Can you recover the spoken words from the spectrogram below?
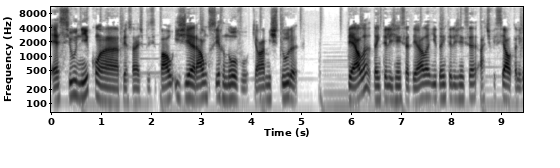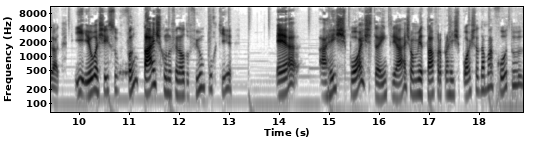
é se unir com a personagem principal e gerar um ser novo, que é uma mistura dela, da inteligência dela e da inteligência artificial, tá ligado? E eu achei isso fantástico no final do filme, porque é a resposta, entre aspas, uma metáfora pra resposta da Makoto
